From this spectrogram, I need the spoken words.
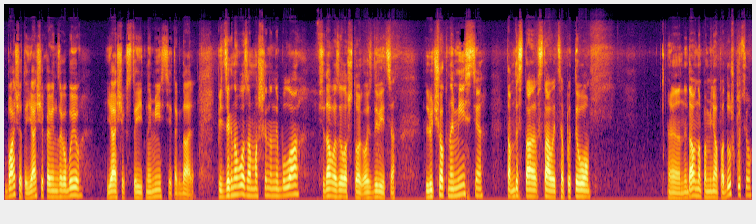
Бачите, ящика він зробив, ящик стоїть на місці і так далі. Під зерновозом машина не була, сюди возила штори. Ось дивіться. Лючок на місці, там, де ставиться ПТО. Е, недавно поміняв подушку цю.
